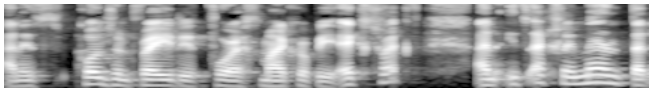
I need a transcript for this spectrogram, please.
and it's concentrated forest microbe extract, and it's actually meant that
